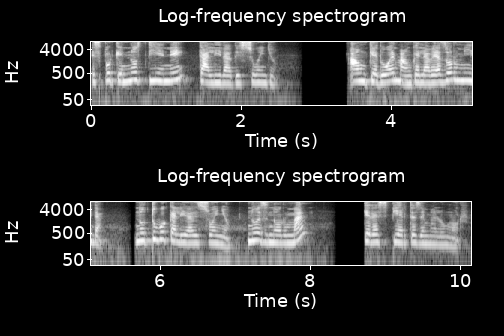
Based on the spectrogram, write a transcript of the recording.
es porque no tiene calidad de sueño. Aunque duerma, aunque la veas dormida, no tuvo calidad de sueño. No es normal que despiertes de mal humor.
